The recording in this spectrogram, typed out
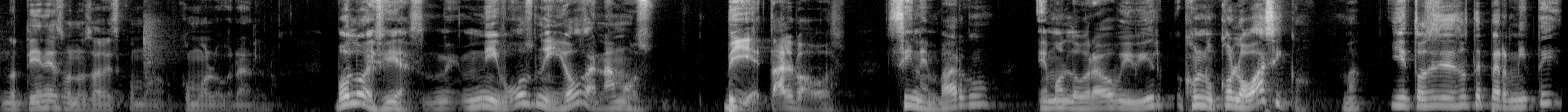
no tienes o no sabes cómo, cómo lograrlo. Vos lo decías, ni vos ni yo ganamos billetal, vos. Sin embargo, hemos logrado vivir con, con lo básico. Y entonces eso te permite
